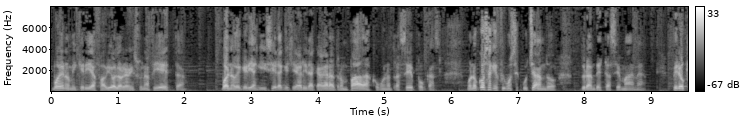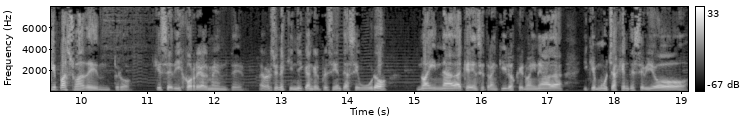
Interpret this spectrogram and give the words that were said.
bueno, mi querida Fabiola organizó una fiesta, bueno, ¿qué querían que hiciera? Que llegara a ir a cagar a trompadas, como en otras épocas. Bueno, cosas que fuimos escuchando durante esta semana. Pero ¿qué pasó adentro? ¿Qué se dijo realmente? Hay versiones que indican que el presidente aseguró no hay nada, quédense tranquilos que no hay nada, y que mucha gente se vio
